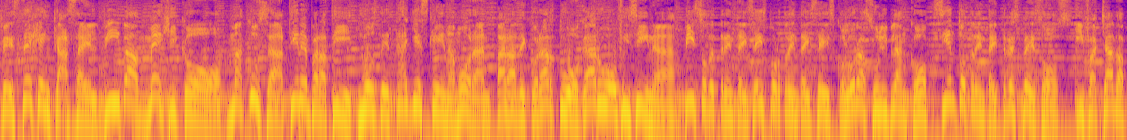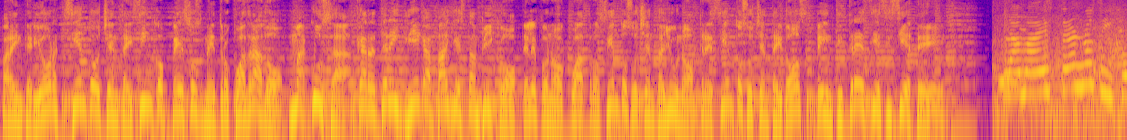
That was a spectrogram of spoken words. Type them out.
Festeja en casa el Viva México. Macusa tiene para ti los detalles que enamoran para decorar tu hogar u oficina. Piso de 36 por 36 color azul y blanco, 133 pesos. Y fachada para interior, 185 pesos metro cuadrado. Macusa, carretera Y Valle Tampico. Teléfono 481 382 2317. La maestra nos dijo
